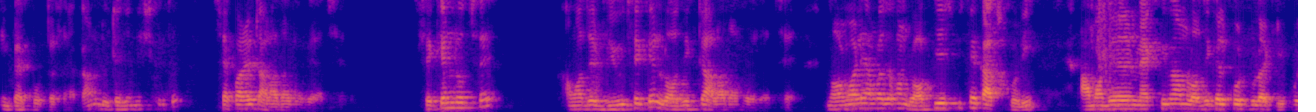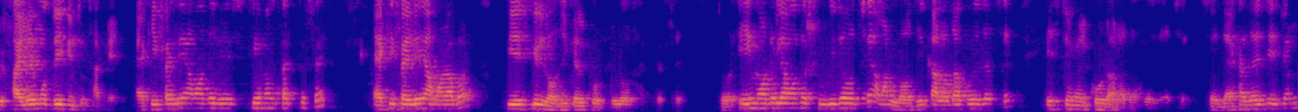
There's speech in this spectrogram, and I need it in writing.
ইম্প্যাক্ট করতেছে না। কারণ দুটো জিনিস কিন্তু সেপারেট আলাদাভাবে আছে। সেকেন্ড হচ্ছে, আমাদের ভিউ থেকে লজিকটা আলাদা হয়ে নর্মালি আমরা যখন র পিএইচপিতে কাজ করি, আমাদের ম্যাক্সিমাম লজিক্যাল কোডগুলো কি? ওই ফাইলের মধ্যেই কিন্তু থাকে। একই ফাইলে আমাদের এইচটিএমএল থাকতেছে, একই ফাইলে আমার আবার পিএইচপির লজিক্যাল কোডগুলো থাকতেছে। তো এই মডেলে আমাদের সুবিধা হচ্ছে, আমার লজিক আলাদা হয়ে যাচ্ছে এইচটিএমএল কোড আলাদা হয়ে যাচ্ছে। সো দেখা যায় যে এই জন্য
